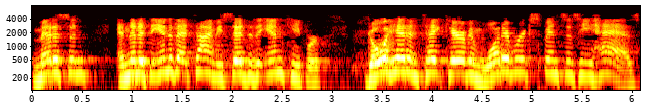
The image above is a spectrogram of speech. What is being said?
medicine, and then at the end of that time, he said to the innkeeper, Go ahead and take care of him, whatever expenses he has.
